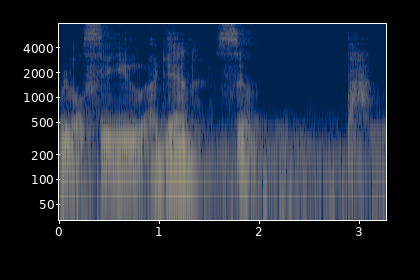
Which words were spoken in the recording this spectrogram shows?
We will see you again soon. Bye.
